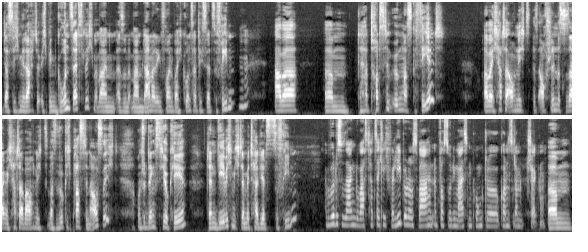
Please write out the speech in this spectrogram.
dass ich mir dachte, ich bin grundsätzlich mit meinem, also mit meinem damaligen Freund war ich grundsätzlich sehr zufrieden. Mhm. Aber ähm, da hat trotzdem irgendwas gefehlt. Aber ich hatte auch nichts, ist auch schlimm, das zu sagen, ich hatte aber auch nichts, was wirklich passt in Aussicht. Und du denkst dir, okay, dann gebe ich mich damit halt jetzt zufrieden. Aber würdest du sagen, du warst tatsächlich verliebt oder das war halt einfach so die meisten Punkte, konntest du damit checken? Ähm,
